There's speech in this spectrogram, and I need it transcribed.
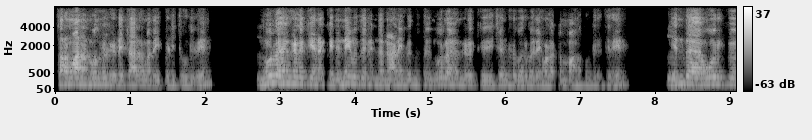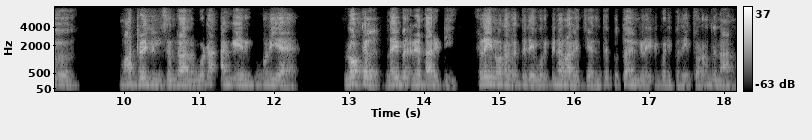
தரமான நூல்கள் கிடைத்தாலும் அதை படித்து விடுவேன். நூலகங்களுக்கு எனக்கு நினைவு தெரிந்த நாளிலிருந்து நூலகங்களுக்கு சென்று வருவதை வழக்கமாக கொண்டிருக்கிறேன். எந்த. ஊருக்கு மாற்றலில் சென்றாலும் கூட அங்கே இருக்கக்கூடிய லோக்கல் லைப்ரரி அத்தாரிட்டி கிளை நூலகத்திலே உறுப்பினராக சேர்ந்து புத்தகங்களை படிப்பதை தொடர்ந்து நான்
